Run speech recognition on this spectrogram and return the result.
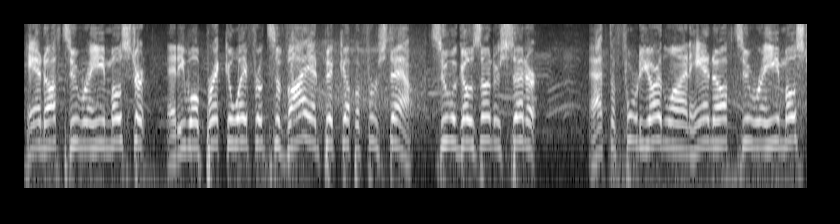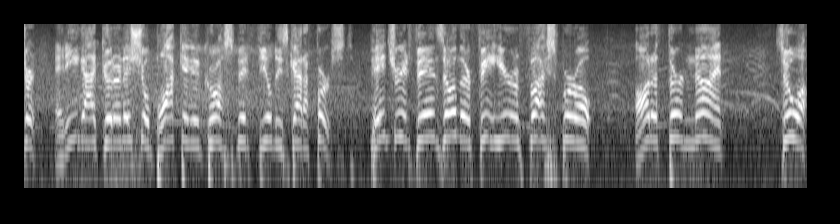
Hand off to Raheem Mostert, and he will break away from Tavai and pick up a first down. Tua goes under center at the 40 yard line. Hand off to Raheem Mostert, and he got good initial blocking across midfield. He's got a first. Patriot fans on their feet here in Foxborough on a third and nine. Tua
